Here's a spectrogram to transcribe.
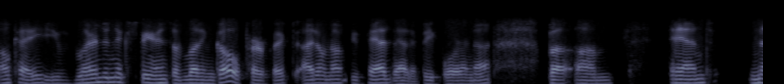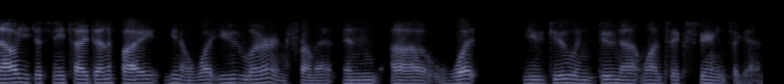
okay you've learned an experience of letting go perfect i don't know if you've had that before or not but um and now you just need to identify you know what you learned from it and uh what you do and do not want to experience again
